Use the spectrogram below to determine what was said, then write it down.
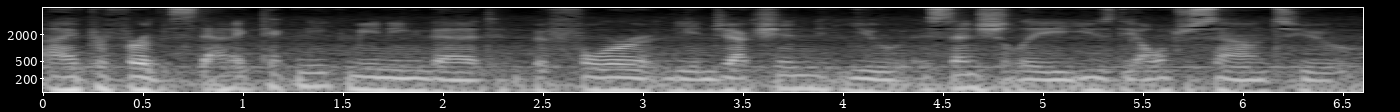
I prefer the static technique, meaning that before the injection, you essentially use the ultrasound to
